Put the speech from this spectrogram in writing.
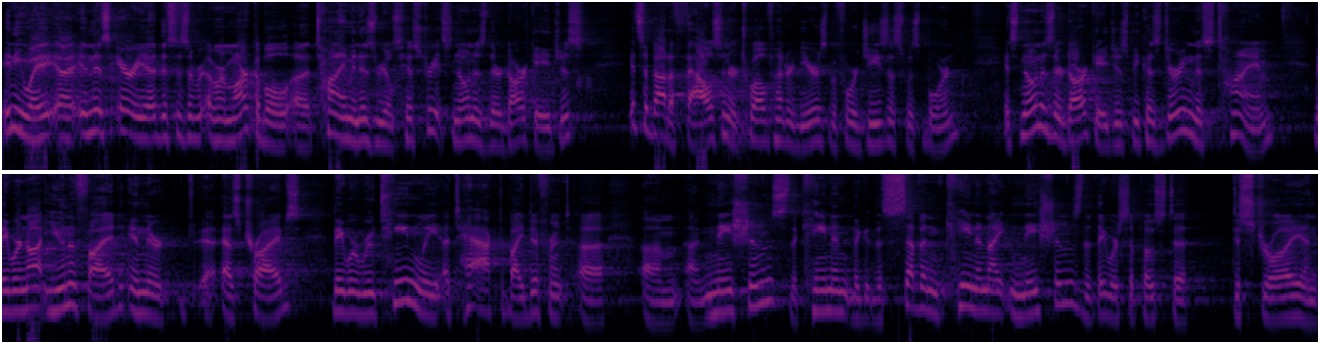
Anyway, uh, in this area, this is a, a remarkable uh, time in Israel's history. It's known as their Dark Ages. It's about 1,000 or 1,200 years before Jesus was born. It's known as their Dark Ages because during this time, they were not unified in their, as tribes. They were routinely attacked by different uh, um, uh, nations, the, Canaan, the, the seven Canaanite nations that they were supposed to destroy and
